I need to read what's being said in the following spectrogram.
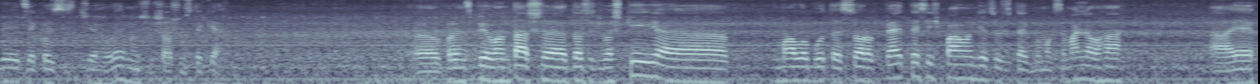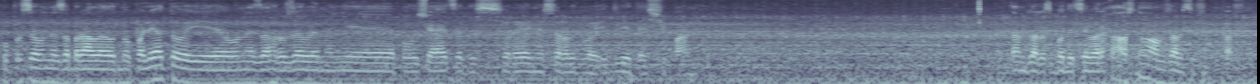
дивіться, якусь чи глину, чи що щось таке. Е, В принципі, вантаж е, досить важкий. Мало бути 45 тисяч паундів, це вже так якби максимальна вага. А я їх попросив, вони забрали одну палету і вони загрузили мені, виходить, десь в районі 42 тисячі паундів. Там зараз буде цей верхаус, ну вам зараз все покажу.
